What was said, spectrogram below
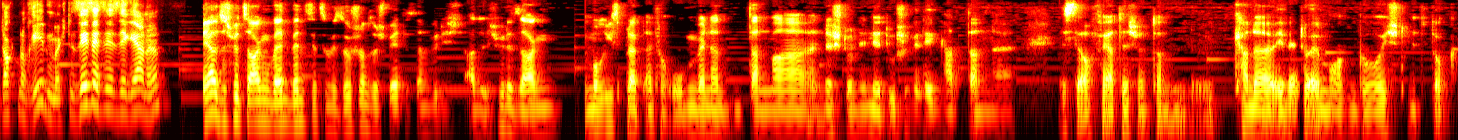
Doc noch reden möchte, sehr, sehr, sehr, sehr gerne. Ja, also ich würde sagen, wenn es jetzt sowieso schon so spät ist, dann würde ich, also ich würde sagen, Maurice bleibt einfach oben. Wenn er dann mal eine Stunde in der Dusche gelegen hat, dann äh, ist er auch fertig und dann kann er eventuell morgen beruhigt mit Doc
